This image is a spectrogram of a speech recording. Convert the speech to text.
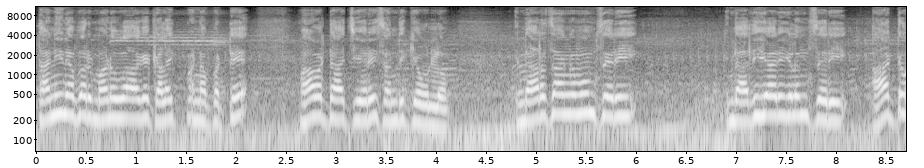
தனிநபர் மனுவாக கலெக்ட் பண்ணப்பட்டு மாவட்ட ஆட்சியரை சந்திக்க உள்ளோம். இந்த அரசாங்கமும் சரி இந்த அதிகாரிகளும் சரி ஆட்டோ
